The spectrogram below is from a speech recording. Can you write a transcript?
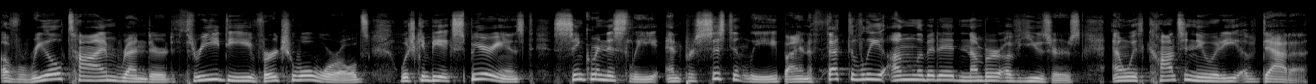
of real time rendered 3D virtual worlds which can be experienced synchronously and persistently by an effectively unlimited number of users and with continuity of data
